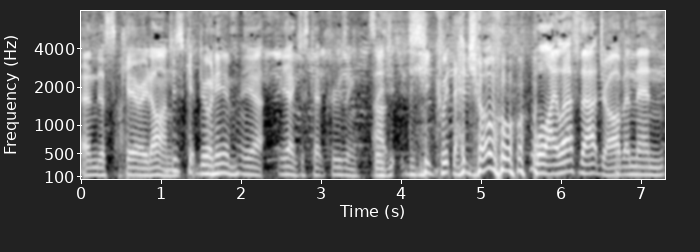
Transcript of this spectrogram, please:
and just carried on. just kept doing him. yeah, yeah, just kept cruising. So Uh, did, you, did you quit that job? Or? well, I left that job, and then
